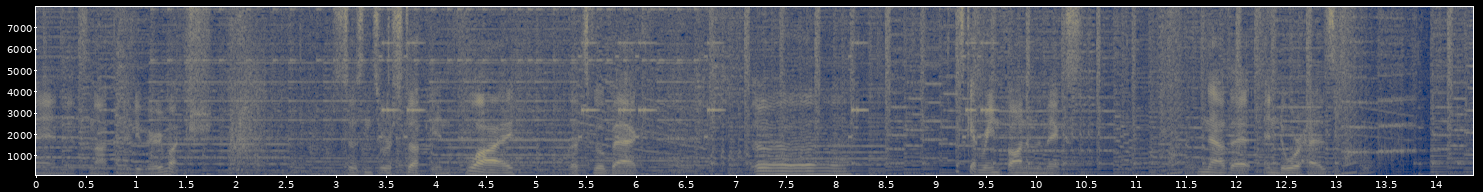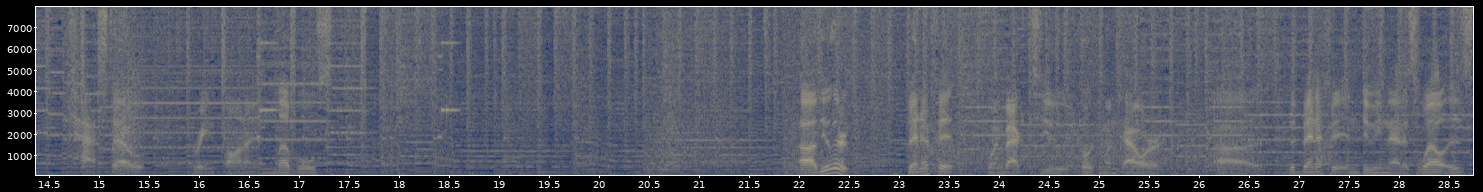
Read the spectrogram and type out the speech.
And it's not gonna do very much. So since we're stuck in fly, let's go back. Uh, let's get Rain in the mix. Now that Endor has passed out Rain Fauna in levels. Uh, the other benefit, going back to Pokemon Tower, uh, the benefit in doing that as well is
